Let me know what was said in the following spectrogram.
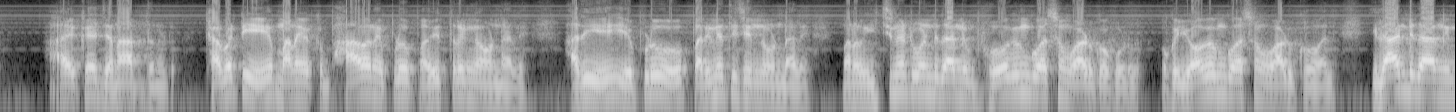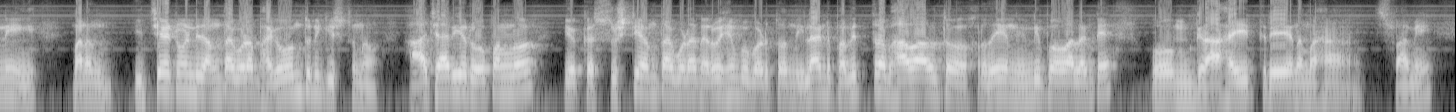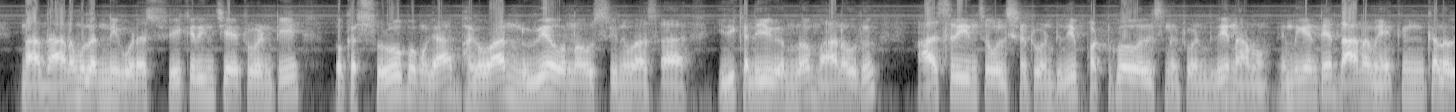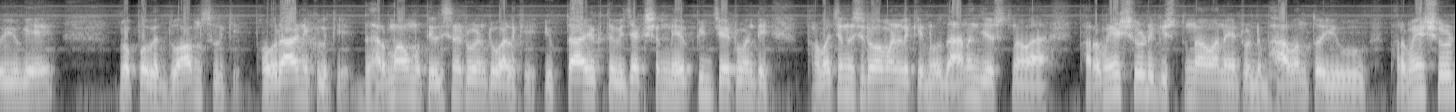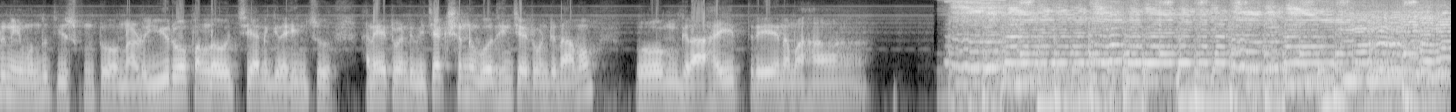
ఆ యొక్క జనార్దనుడు. కాబట్టి మన యొక్క భావన ఎప్పుడూ పవిత్రంగా ఉండాలి. అది ఎప్పుడూ పరిణతి చెంది ఉండాలి. మనం ఇచ్చినటువంటి దాన్ని భోగం కోసం వాడుకోకూడదు. ఒక యోగం కోసం వాడుకోవాలి. ఇలాంటి దానిని మనం ఇచ్చేటువంటిది అంతా కూడా భగవంతునికి ఇస్తున్నాం. ఆచార్య రూపంలో ఈ యొక్క సృష్టి అంతా కూడా నిర్వహింపబడుతోంది. ఇలాంటి పవిత్ర భావాలతో హృదయం నిండిపోవాలంటే ఓం గ్రాహైత్రే నమ. స్వామి నా దానములన్నీ కూడా స్వీకరించేటువంటి ఒక స్వరూపముగా భగవాన్ నువ్వే ఉన్నావు శ్రీనివాస. ఇది కలియుగంలో మానవులు ఆశ్రయించవలసినటువంటిది పట్టుకోవలసినటువంటిది నామం. ఎందుకంటే దానం ఏకంకలయుగే గొప్ప విద్వాంసులకి పౌరాణికులకి ధర్మము తెలిసినటువంటి వాళ్ళకి యుక్తాయుక్త విచక్షణ నేర్పించేటువంటి ప్రవచన శిరోమణులకి నువ్వు దానం చేస్తున్నావా? పరమేశ్వరుడికి ఇస్తున్నావా? అనేటువంటి భావంతో ఇవు పరమేశ్వరుడు నీ ముందు తీసుకుంటూ ఉన్నాడు. ఈ రూపంలో వచ్చి అని గ్రహించు అనేటువంటి విచక్షణను బోధించేటువంటి నామం ఓం గ్రాహైత్రే నమ. Thank you.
